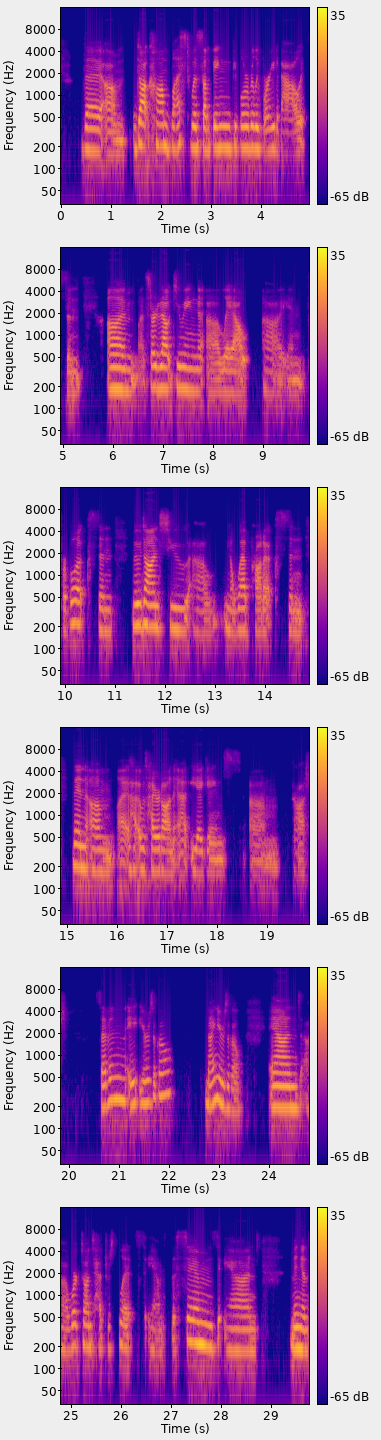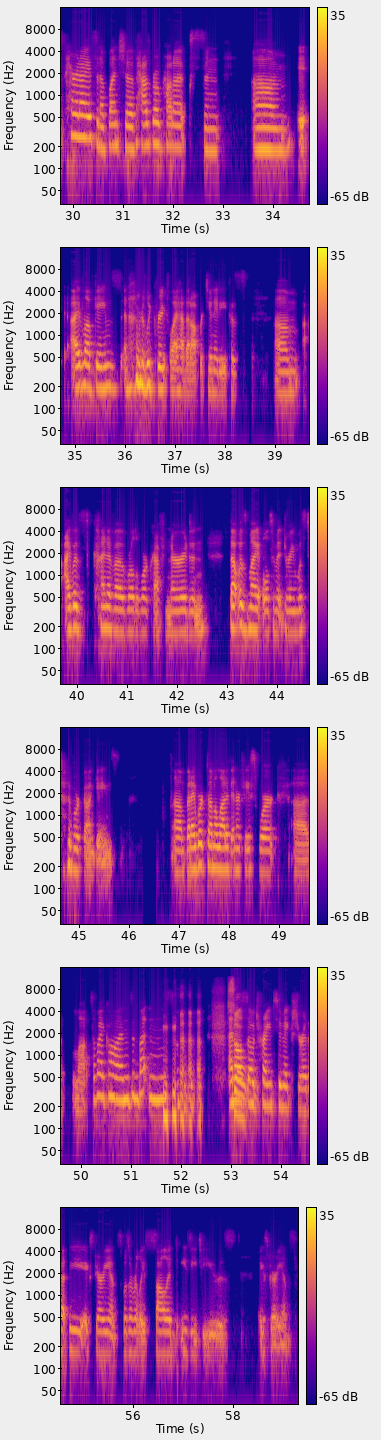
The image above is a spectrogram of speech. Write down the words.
the um, dot com bust was something people were really worried about. And um, i started out doing uh, layout uh, in for books and moved on to uh, you know web products and then um, I, I was hired on at ea games um, gosh seven eight years ago nine years ago and uh, worked on Tetris Blitz and The Sims and Minions Paradise and a bunch of Hasbro products. And um, it, I love games, and I'm really grateful I had that opportunity because um, I was kind of a World of Warcraft nerd, and that was my ultimate dream was to work on games. Um, but I worked on a lot of interface work, uh, lots of icons and buttons, and So- also trying to make sure that the experience was a really solid, easy to use experience.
